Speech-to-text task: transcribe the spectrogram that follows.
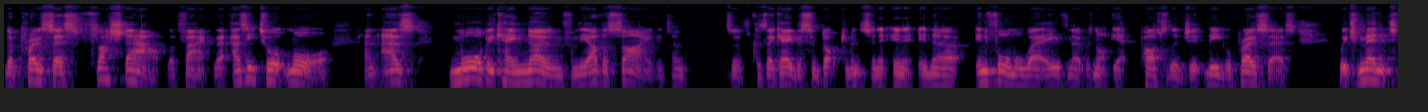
the process flushed out the fact that as he talked more and as more became known from the other side in terms of because they gave us some documents in, in, in an informal way, even though it was not yet part of the legal process, which meant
